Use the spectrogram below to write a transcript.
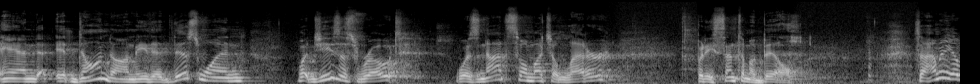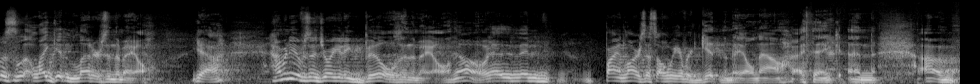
And it dawned on me that this one, what Jesus wrote was not so much a letter, but he sent them a bill. So, how many of us like getting letters in the mail? Yeah. How many of us enjoy getting bills in the mail? No. And, by and large, that's all we ever get in the mail now, I think. And, um,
